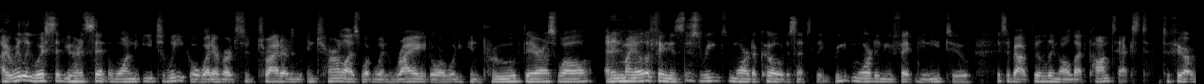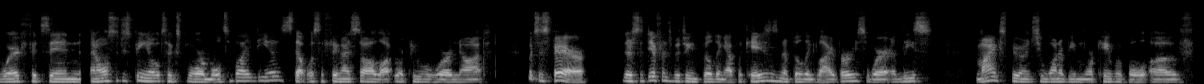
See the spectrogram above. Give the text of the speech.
I really wish that you had sent one each week or whatever to try to internalize what went right or what you can improve there as well. And then my other thing is just read more of the code, essentially. Read more than you think you need to. It's about building all that context to figure out where it fits in and also just being able to explore multiple ideas. That was the thing I saw a lot where people were not, which is fair. There's a difference between building applications and building libraries where at least my experience, you want to be more capable of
